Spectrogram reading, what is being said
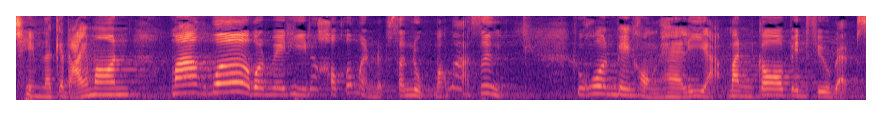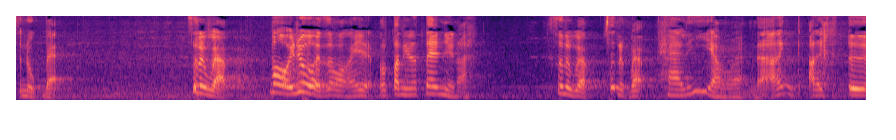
shimmer และกับ diamond มากเวอร์บนเวทีแล้วเขาก็เหมือนแบบสนุกมาก ๆ ซึ่งทุกคนเพลงของแฮร์รี่อะ มันก็เป็น feel แบบสนุกแบบ สนุกแบบบอกไม่ถูกจะบอกไงเราตอนนี้เราเต้นอยู่นะ สนุกแบบสนุกแบบแฮร์รี่อย่างนั้นนะอะไรเออ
